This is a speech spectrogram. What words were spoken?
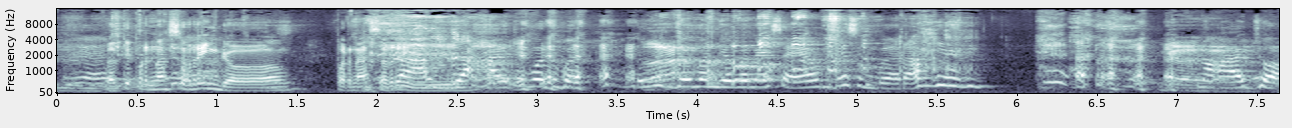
Iya. Berarti pernah sering dong. Pernah sering. enggak, itu mah udah itu zaman zaman SMP sembarangan. Nggak, Nah nggak. aja,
